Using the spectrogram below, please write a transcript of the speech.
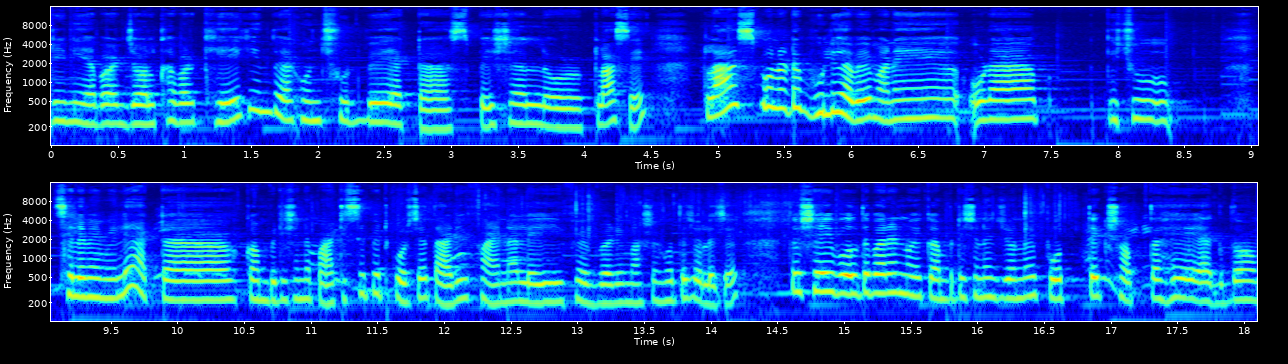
Rini আবার জলখাবার খেয়ে কিন্তু এখন ছুটবে একটা স্পেশাল ওর ক্লাসে ক্লাস বলাটা ভুলই হবে মানে ওরা কিছু ছেলে মেয়ে মিলে একটা কম্পিটিশনে পার্টিসিপেট করছে। তারই ফাইনাল এই ফেব্রুয়ারি মাসে হতে চলেছে। তো সেই বলতে পারেন ওই কম্পিটিশনের জন্য প্রত্যেক সপ্তাহে একদম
